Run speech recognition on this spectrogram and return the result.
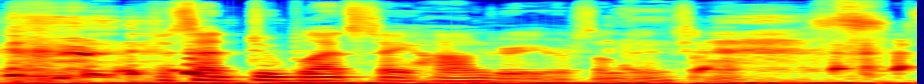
It said "Doublet say hungry" or something. So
